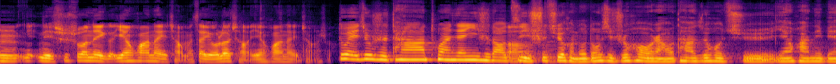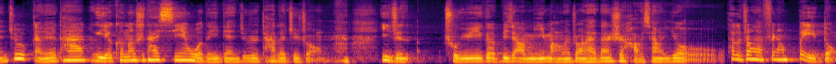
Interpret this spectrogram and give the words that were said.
嗯，你你是说那个烟花那一场吗？在游乐场烟花那一场是吧？对，就是他突然间意识到自己失去很多东西之后，然后他最后去烟花那边，就感觉他也可能是他吸引我的一点，就是他的这种一直处于一个比较迷茫的状态，但是好像又他的状态非常被动，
